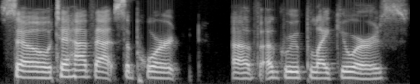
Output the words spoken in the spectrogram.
So to have that support of a group like yours,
